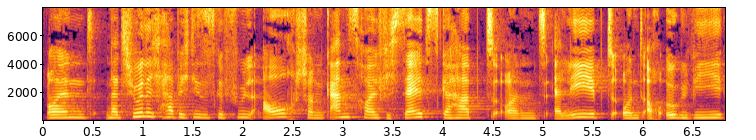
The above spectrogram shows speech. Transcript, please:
Und natürlich habe ich dieses Gefühl auch schon ganz häufig selbst gehabt und erlebt und auch irgendwie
